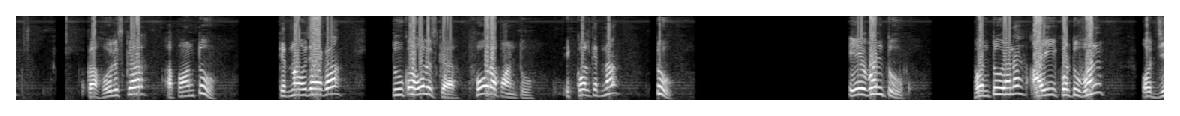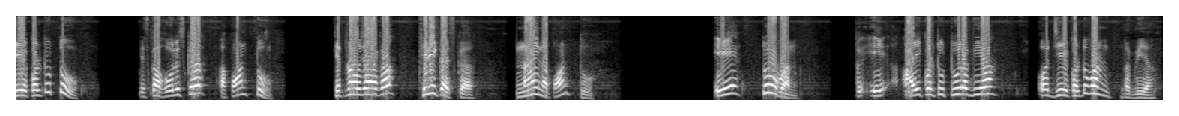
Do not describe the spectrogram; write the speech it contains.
का होल स्क्वायर अपॉन टू कितना हो जाएगा? टू का whole square four upon two equal कितना? Two A one two one two है ना? आई इक्वल टू वन और जे इक्वल टू टू इसका होल स्क्वायर अपॉन टू कितना हो जाएगा? थ्री का square nine upon two A two one तो A I equal to two रख दिया और जे इक्वल टू वन रख दिया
